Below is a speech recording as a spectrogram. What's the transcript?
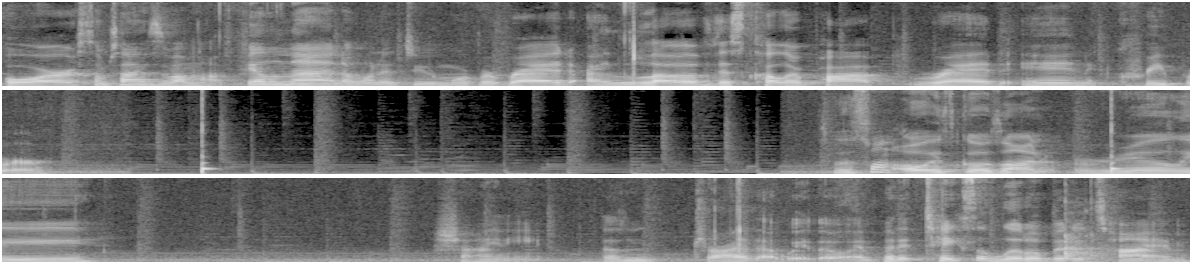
Or sometimes if I'm not feeling that and I wanna do more of a red, I love this ColourPop red in Creeper. So this one always goes on really shiny. It doesn't dry that way though, and but it takes a little bit of time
